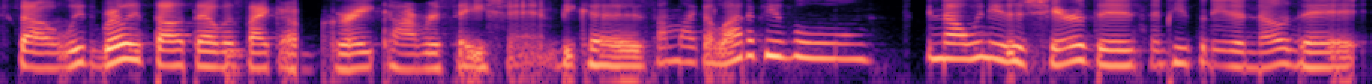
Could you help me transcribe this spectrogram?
So we really thought that was like a great conversation because I'm like a lot of people, you know, we need to share this and people need to know that,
